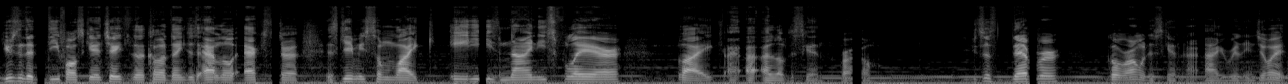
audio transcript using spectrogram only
using the default skin, changing the color thing, just add a little extra. It's giving me some like 80s, 90s flair. Like I, I, love the skin, bro you just never go wrong with this skin. I, I really enjoy it.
